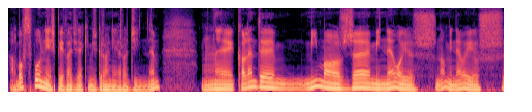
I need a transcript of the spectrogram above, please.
albo wspólnie śpiewać w jakimś gronie rodzinnym. Y, kolendy, mimo że minęło już, no minęły już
